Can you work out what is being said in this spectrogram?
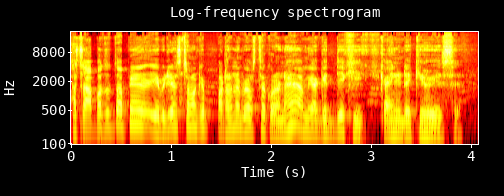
আচ্ছা আপাতত আপনি এভিডেন্সটা আমাকে পাঠানোর ব্যবস্থা করেন হ্যাঁ? আমি আগে দেখি কাহিনিটা কী হয়েছে।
